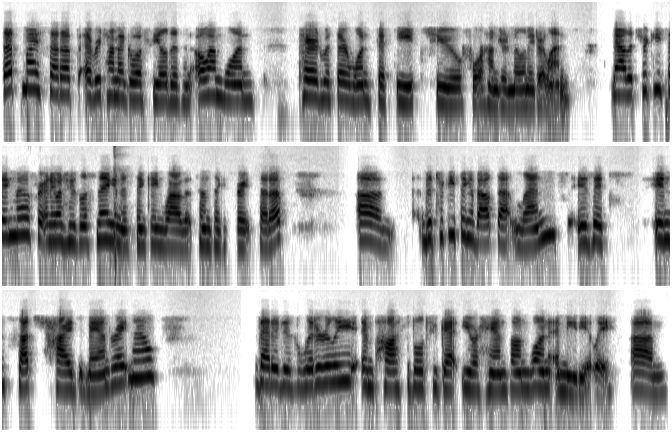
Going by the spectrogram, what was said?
that's my setup every time I go afield is an OM1 paired with their 150 to 400 millimeter lens. Now the tricky thing though, for anyone who's listening and is thinking, wow, that sounds like a great setup. Um, the tricky thing about that lens is it's in such high demand right now that it is literally impossible to get your hands on one immediately. Um,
